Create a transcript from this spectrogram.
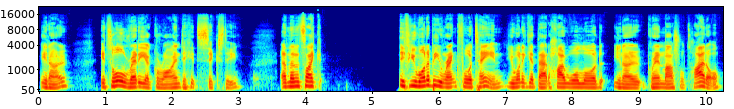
you know, it's already a grind to hit 60. And then it's like, if you want to be rank 14, you want to get that High Warlord, you know, Grand Marshal title,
